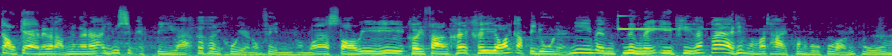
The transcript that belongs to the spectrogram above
เก่าแก่ในระดับหนึ่งเลยนะ อายุ 11 ปีแล้ว ก็เคยคุยกับน้องฟิน ผมว่าสตอรี่ที่เคยฟังเคยเคยย้อนกลับไปดูเนี่ย นี่เป็นหนึ่งใน EP แรกๆที่ผมมาถ่ายคนหัวครัวพี่ภูมิ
